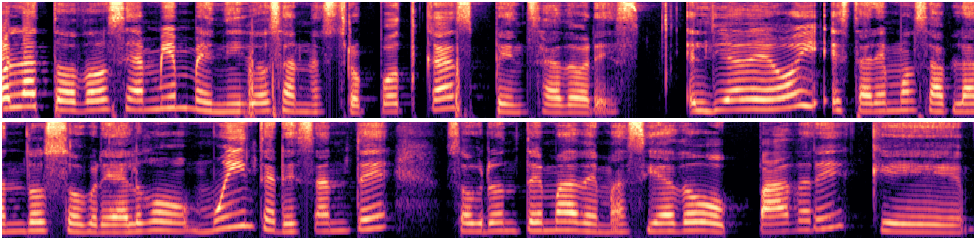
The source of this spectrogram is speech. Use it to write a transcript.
Hola a todos, sean bienvenidos a nuestro podcast Pensadores. El día de hoy estaremos hablando sobre algo muy interesante, sobre un tema demasiado padre que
